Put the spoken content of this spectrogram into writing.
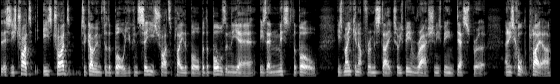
he's tried to, he's tried to go in for the ball. You can see he's tried to play the ball, but the ball's in the air. He's then missed the ball. He's making up for a mistake, so he's being rash and he's being desperate, and he's caught the player.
